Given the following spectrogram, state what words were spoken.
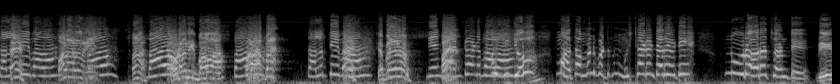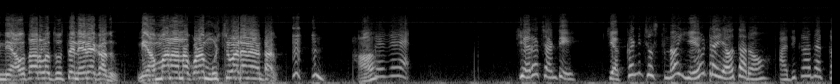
తలపే బావా. ఎవడానికి బావా? తలపే బావా. నేను పా. అంటాడు బావా అయ్యో. మా తమ్ముడు పట్టుకుని ముష్టాడంటారేమిటి? నువ్వు రారా చంటే. వీడిని అవతారంలో చూస్తే నేనే కాదు. మీ అమ్మా నాన్న కూడా ముష్టివాడని అంటారు? ఎరా చంటి ఎక్కడి నుంచి వస్తున్నావు? ఏమిట్రా అవతారం? అది కాదక్క.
